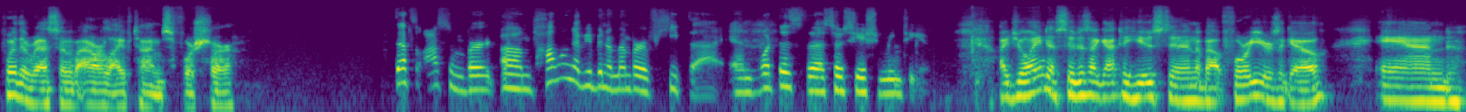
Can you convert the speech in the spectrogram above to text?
for the rest of our lifetimes for sure. That's awesome, Burt. Um, how long have you been a member of HITA, and what does the association mean to you? I joined as soon as I got to Houston about four years ago, and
